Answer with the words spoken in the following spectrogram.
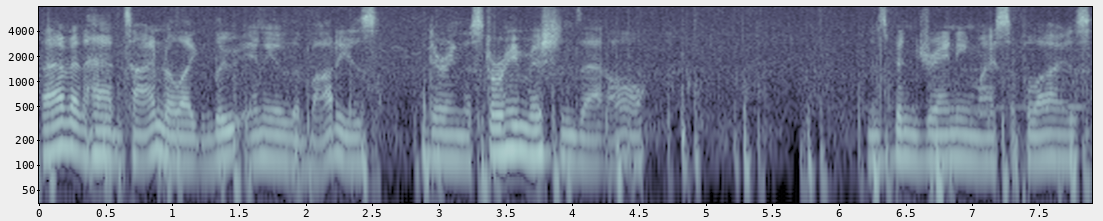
I haven't had time to like loot any of the bodies during the story missions at all. It's been draining my supplies.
